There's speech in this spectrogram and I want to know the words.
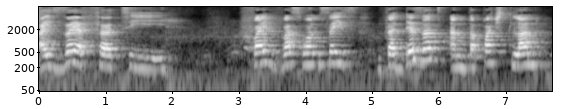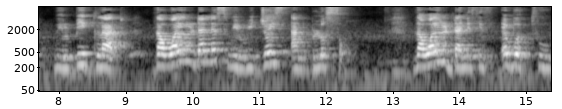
Isaiah 35, verse 1 says, The desert and the parched land will be glad, the wilderness will rejoice and blossom. The wilderness is able to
